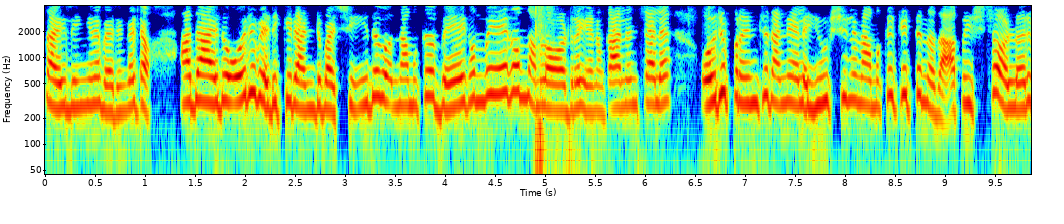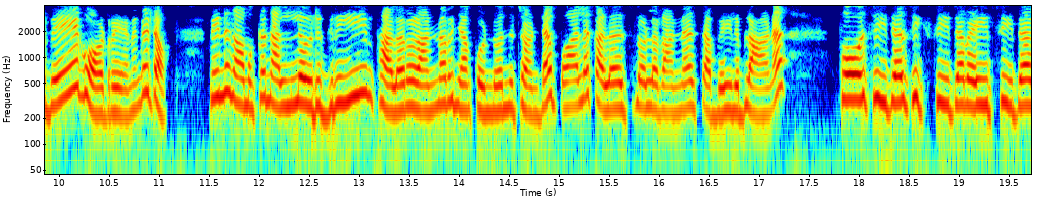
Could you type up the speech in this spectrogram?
സൈഡിൽ ഇങ്ങനെ വരും കേട്ടോ. അതായത് ഒരു വെടിക്ക് രണ്ട് പക്ഷി. ഇത് നമുക്ക് വേഗം വേഗം നമ്മൾ ഓർഡർ ചെയ്യണം. കാരണം വെച്ചാൽ ഒരു പ്രിന്റ് തന്നെയല്ല യൂഷ്വലി നമുക്ക് കിട്ടുന്നത്. അപ്പൊ ഒരു വേഗം ഓർഡർ ചെയ്യണം കേട്ടോ. പിന്നെ നമുക്ക് നല്ല ഒരു ഗ്രീൻ കളർ റണ്ണർ ഞാൻ കൊണ്ടുവന്നിട്ടുണ്ട്. പല കളേഴ്സിലുള്ള റണ്ണേഴ്സ് അവൈലബിൾ ആണ്. Four seater six seater eight seater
